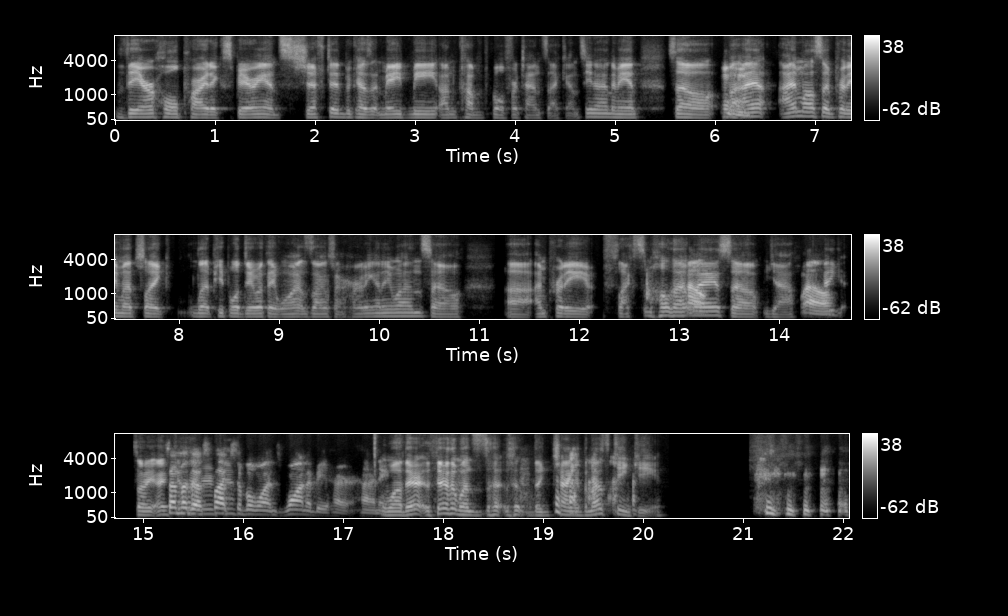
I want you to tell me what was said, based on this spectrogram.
their whole Pride experience shifted because it made me uncomfortable for 10 seconds. You know what I mean? So, but I, I'm also pretty much like let people do what they want as long as they're hurting anyone. So, uh, I'm pretty flexible that Well, way. So, yeah. well I- So I, I some kinda those you. flexible ones want to be hurt honey Well, they're they're the ones that they try and get the most kinky.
